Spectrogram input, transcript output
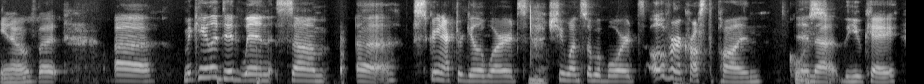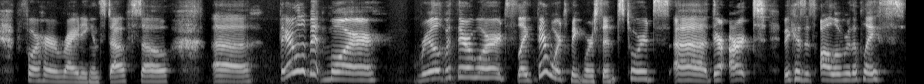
you know? But, uh, Michaela did win some uh, Screen Actor Guild Awards. Mm. She won some awards over across the pond in uh, the UK for her writing and stuff. So uh, they're a little bit more real with their awards. Like their awards make more sense towards uh, their art because it's all over the place.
